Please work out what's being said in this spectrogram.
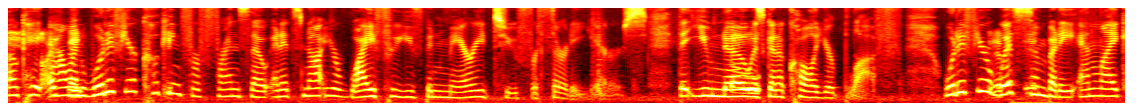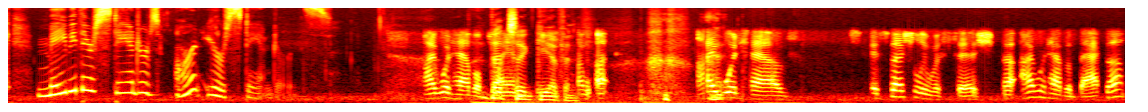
Okay, I Alan, think- what if you're cooking for friends though, and it's not your wife who you've been married to for 30 years that you know Oh. is going to call your bluff? What if you're with somebody and like maybe their standards aren't your standards? I would have a plan. That's a given. I, I, I would have, especially with fish, uh, I would have a backup.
